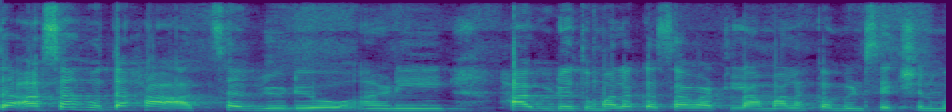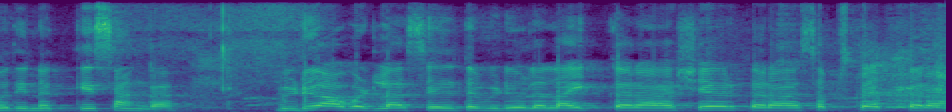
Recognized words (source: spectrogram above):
तर असा होता हा आजचा व्हिडिओ. आणि हा व्हिडिओ तुम्हाला कसा वाटला? मला कमेंट सेक्शनमध्ये नक्की सांगा. व्हिडिओ आवडला असेल तर व्हिडिओला लाईक करा शेअर करा सबस्क्राईब करा.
